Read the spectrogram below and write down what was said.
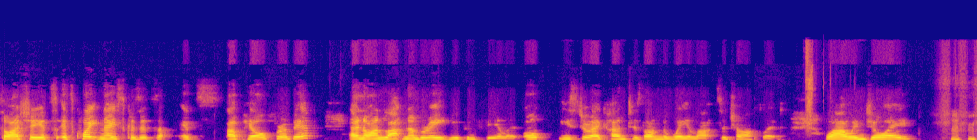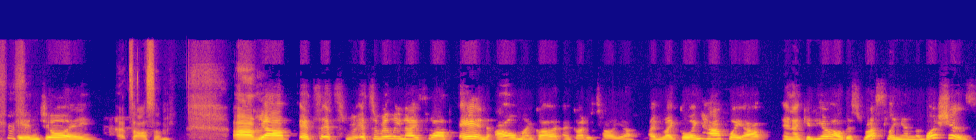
So actually, it's it's quite nice because it's it's uphill for a bit, and on lap number eight, you can feel it. Oh, Easter egg hunt is on the way. Lots of chocolate. Wow! Enjoy, enjoy. That's awesome. Um, yeah, it's it's it's a really nice walk, and oh my god, I got to tell you, I'm like going halfway up, and I can hear all this rustling in the bushes.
